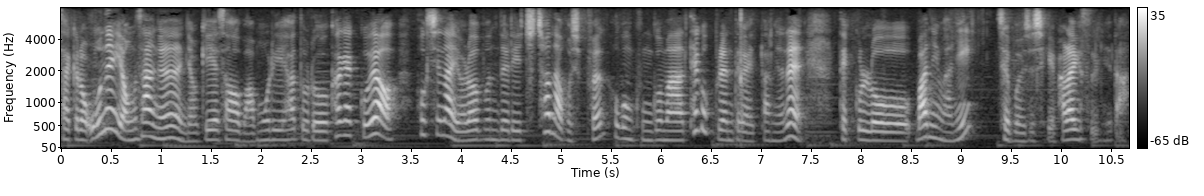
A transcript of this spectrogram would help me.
자 그럼 오늘 영상은 여기에서 마무리하도록 하겠고요. 혹시나 여러분들이 추천하고 싶은 혹은 궁금한 태국 브랜드가 있다면 댓글로 많이 많이 제보해 주시길 바라겠습니다.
